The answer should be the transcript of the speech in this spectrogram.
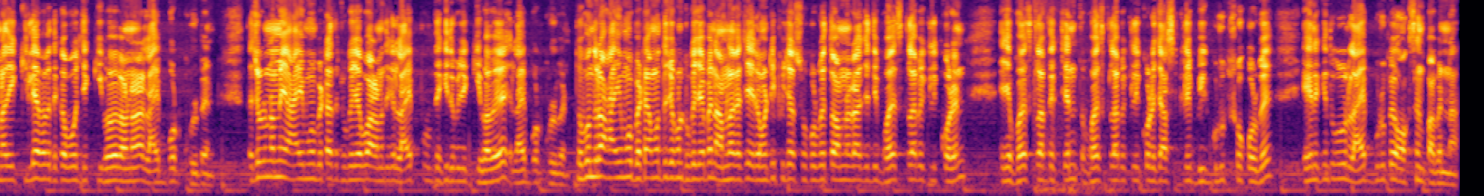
আমাদের ক্লিয়ারভাবে দেখাবো যে কীভাবে আপনারা লাইভ বোর্ড খুলবেন। তা চলুন, আমি আইমো বেটাতে ঢুকে যাব আমাদেরকে লাইভ প্রুফ দেখিয়ে দেবো যে কীভাবে লাইভ বোর্ড খুলবেন। তো বন্ধুরা আইমো বেটার মধ্যে যখন ঢুকে যাবেন আপনার কাছে এরকম একটি ফিচার শো করবে। তো আপনারা যদি ভয়েস ক্লাবে ক্লিক করেন, এই যে ভয়েস ক্লাব দেখছেন, তো ভয়েস ক্লাবে ক্লিক করে just click big group show করবে। এখানে কিন্তু কোনো লাইভ গ্রুপে অপশন পাবেন না।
